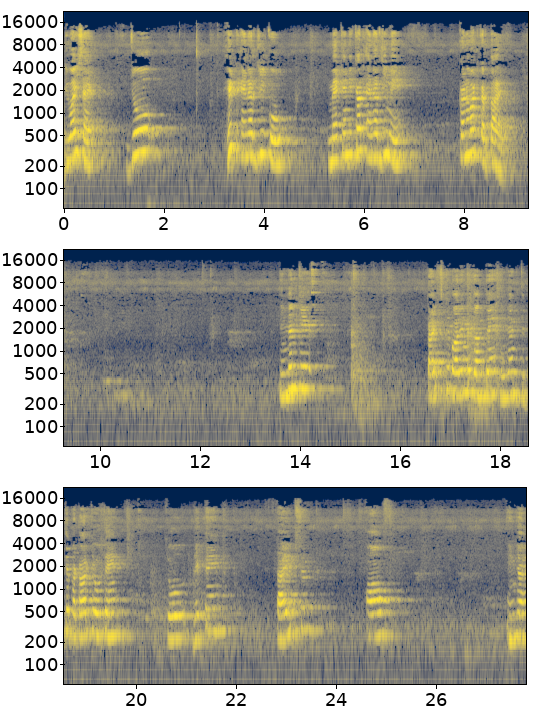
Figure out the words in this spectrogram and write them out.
डिवाइस है जो हिट एनर्जी को मैकेनिकल एनर्जी में कन्वर्ट करता है। इंजन के टाइप्स के बारे में जानते हैं। इंजन कितने प्रकार के होते हैं तो देखते हैं। टाइप्स ऑफ़ इंजन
